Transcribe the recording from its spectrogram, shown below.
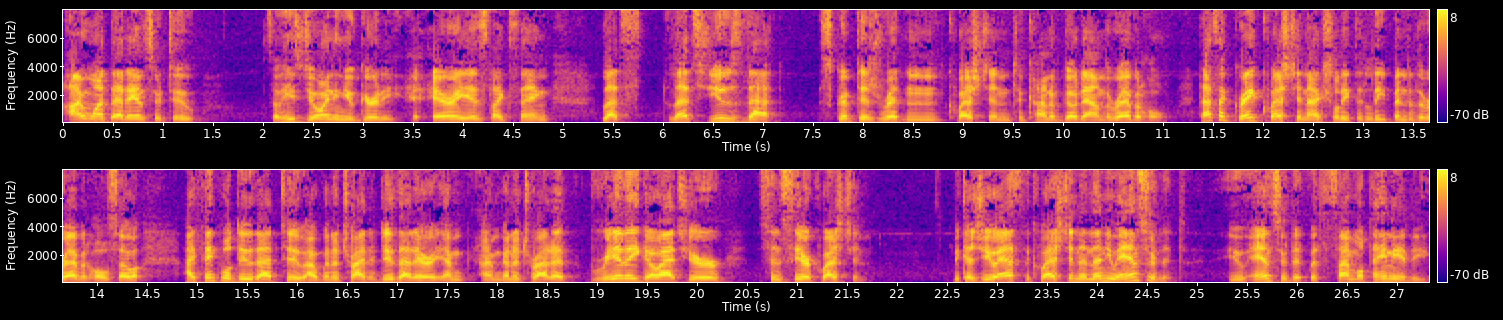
I want that answer too. So he's joining you, Gertie. Ari is like saying, let's let's use that script is written question to kind of go down the rabbit hole. That's a great question, actually, to leap into the rabbit hole. So I think we'll do that too. I'm going to try to do that, Ari. I'm, I'm going to try to really go at your sincere question. Because you asked the question and then you answered it. You answered it with simultaneity.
